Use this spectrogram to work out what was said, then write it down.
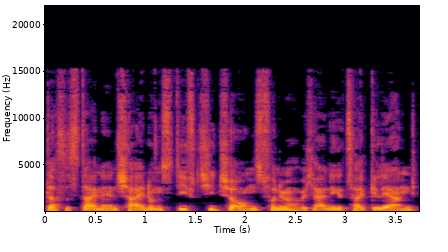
das ist deine Entscheidung. Steve G. Jones, von dem habe ich einige Zeit gelernt,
